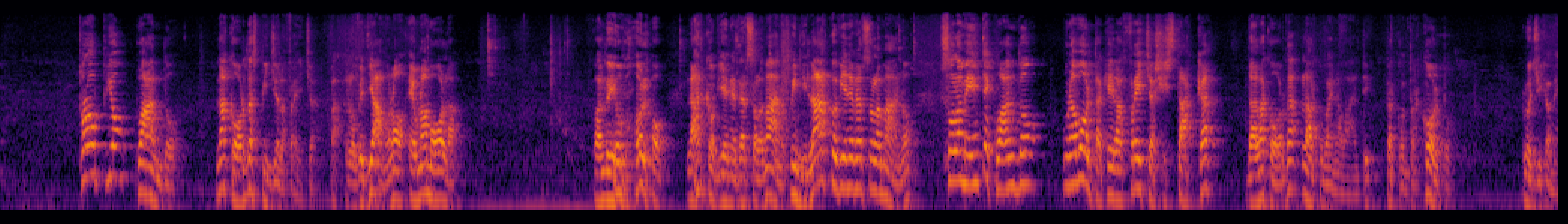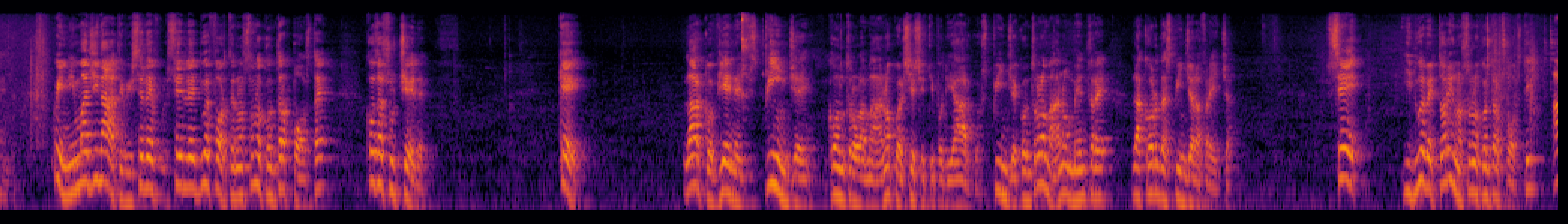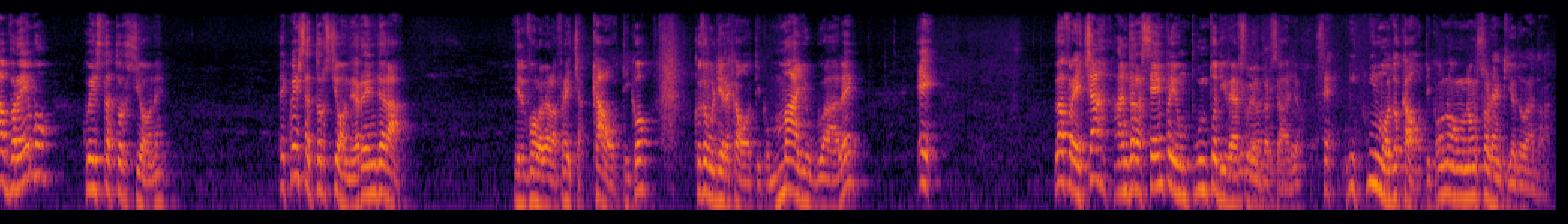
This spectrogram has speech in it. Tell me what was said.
proprio quando la corda spinge la freccia. Ma lo vediamo, no? È una molla. Quando io mollo, l'arco viene verso la mano. Quindi l'arco viene verso la mano solamente quando, una volta che la freccia si stacca dalla corda, l'arco va in avanti per contraccolpo, logicamente. Quindi immaginatevi se le, se le due forze non sono contrapposte, cosa succede? Che l'arco viene, spinge contro la mano, qualsiasi tipo di arco spinge contro la mano mentre la corda spinge la freccia. Se i due vettori non sono contrapposti avremo questa torsione e questa torsione renderà il volo della freccia caotico. Cosa vuol dire caotico? Mai uguale e la freccia andrà sempre in un punto diverso del bersaglio, se, in modo caotico, non, non so neanche io dove andrà.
